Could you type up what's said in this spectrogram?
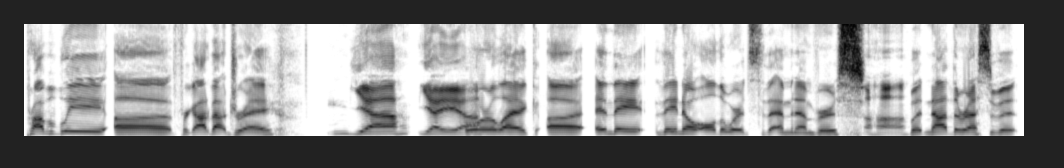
probably uh forgot about Dre yeah, yeah, yeah. or like uh and they they know all the words to the Eminem verse uh huh. but not the rest of it.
